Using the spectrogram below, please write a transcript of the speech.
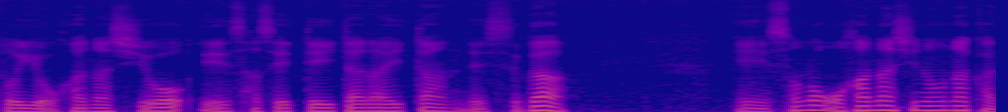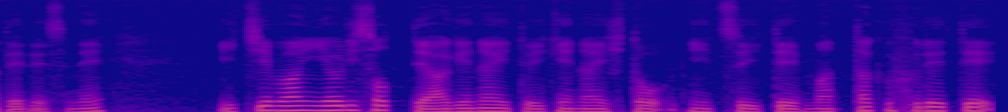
というお話を、えさせていただいたんですが、えそのお話の中でですね、一番寄り添ってあげないといけない人について全く触れて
